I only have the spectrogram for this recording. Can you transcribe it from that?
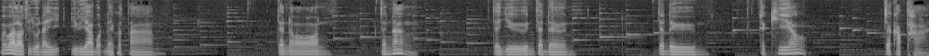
ไม่ว่าเราจะอยู่ในอิริยาบถใดก็ตาม จะนอน จะนั่ง จะยืนจะเดิน จะดื่ม จะเคี้ยว จะขับถ่าย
